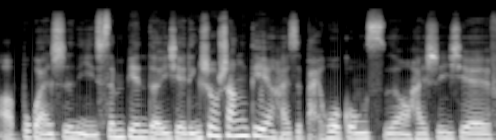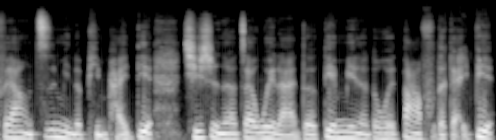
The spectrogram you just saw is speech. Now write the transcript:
啊，不管是你身边的一些零售商店，还是百货公司哦，还是一些非常知名的品牌店，其实呢，在未来的店面呢，都会大幅的改变。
